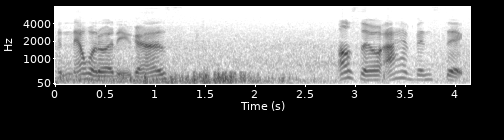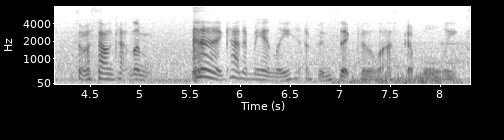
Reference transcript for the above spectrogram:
And now what do I do, guys? Also, I have been sick, so I sound kind of kind of manly. I've been sick for the last couple of weeks.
